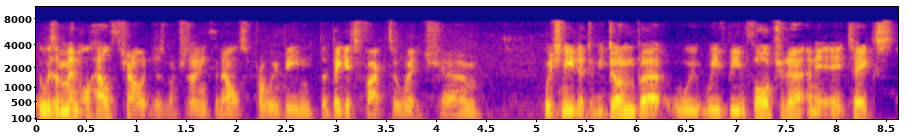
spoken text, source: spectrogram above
it was a mental health challenge as much as anything else, probably being the biggest factor which um, which needed to be done. But we we've been fortunate and it, it takes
